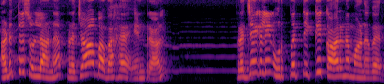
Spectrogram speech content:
அடுத்த சொல்லான பிரஜாபவக என்றால் பிரஜைகளின் உற்பத்திக்கு காரணமானவர்.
